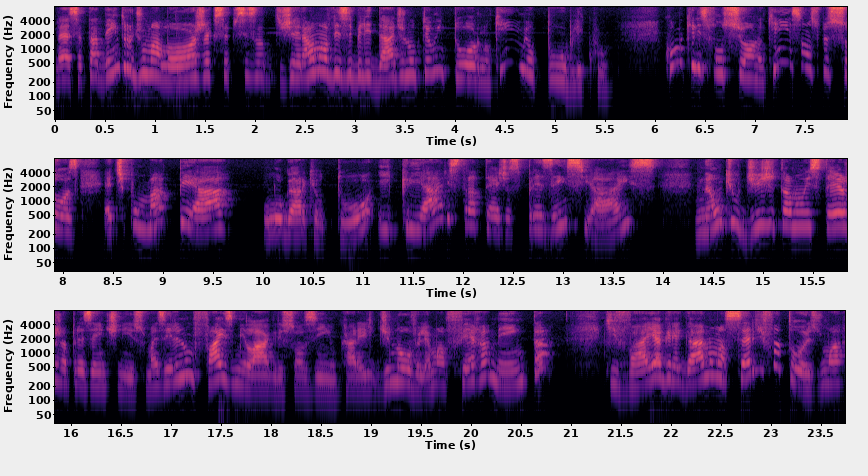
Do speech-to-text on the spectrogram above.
Né? Você está dentro de uma loja que você precisa gerar uma visibilidade no teu entorno. Quem é meu público? Como que eles funcionam? Quem são as pessoas? É tipo mapear o lugar que eu tô e criar estratégias presenciais. Não que o digital não esteja presente nisso, mas ele não faz milagre sozinho, cara. Ele, de novo, ele é uma ferramenta que vai agregar numa série de fatores, de uma,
